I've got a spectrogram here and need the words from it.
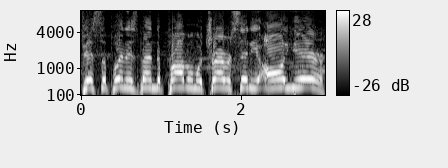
Discipline has been the problem with Traverse City all year.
